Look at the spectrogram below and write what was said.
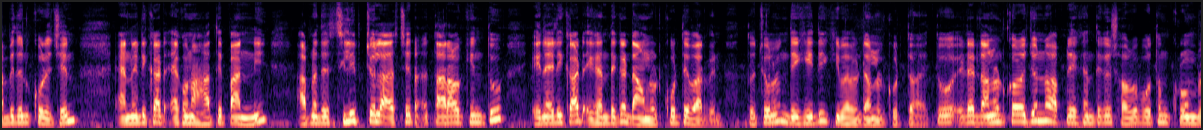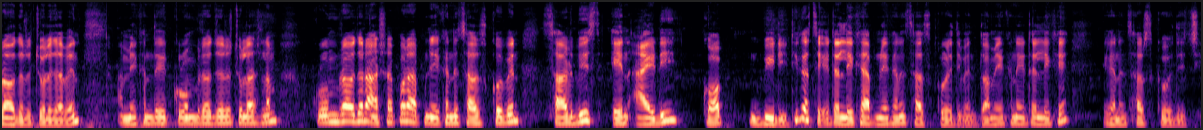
আবেদন করেছেন, এনআইডি কার্ড এখনও হাতে পাননি, আপনাদের স্লিপ চলে আসছে, তারাও কিন্তু এনআইডি কার্ড এখান থেকে ডাউনলোড করতে পারবেন। তো চলুন দেখিয়ে দিই কীভাবে ডাউনলোড করতে হয়। তো এটা ডাউনলোড করার জন্য আপনি এখান থেকে সর্বপ্রথম ক্রোম ব্রাউজারে চলে যাবেন। আমি এখান থেকে ক্রোম ব্রাউজারে চলে আসলাম। ক্রোম ব্রাউজারে আসার পর আপনি এখানে সার্চ করবেন সার্ভিস এনআইডি। কপ বিডি ঠিক আছে? এটা লিখে আপনি এখানে সার্চ করে দিবেন। তো আমি এখানে এটা লিখে এখানে সার্চ করে দিচ্ছি।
